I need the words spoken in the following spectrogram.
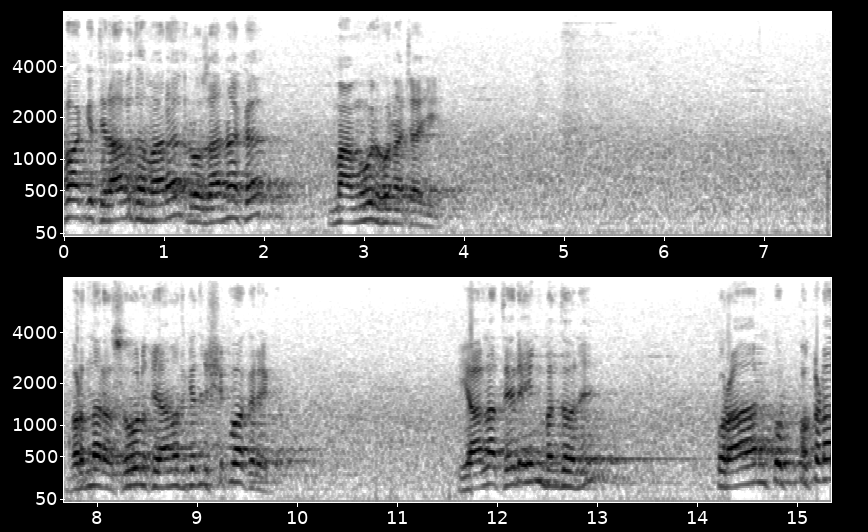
پاک کی تلاوت ہمارا روزانہ کا معمول ہونا چاہیے۔ ورنہ رسول قیامت کے دن شکوہ کرے گا۔ یا اللہ، تیرے ان بندوں نے قرآن کو پکڑا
